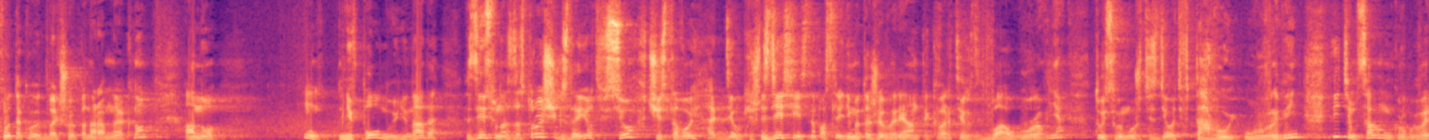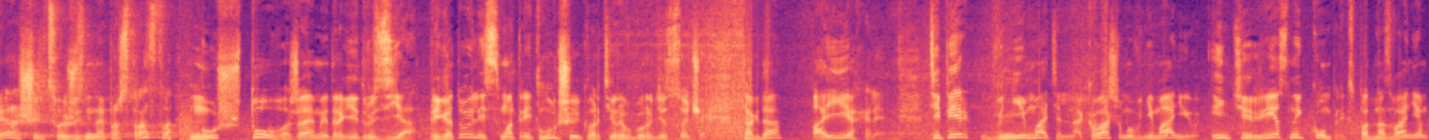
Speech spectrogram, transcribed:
Вот такое вот большое панорамное окно. Оно ну, не в полную, не надо. Здесь у нас застройщик сдает все в чистовой отделке. Здесь есть на последнем этаже варианты квартир в два уровня. То есть вы можете сделать второй уровень и тем самым, грубо говоря, расширить свое жизненное пространство. Ну что, уважаемые дорогие друзья, приготовились смотреть лучшие квартиры в городе Сочи? Тогда поехали! Теперь внимательно, к вашему вниманию, интересный комплекс под названием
